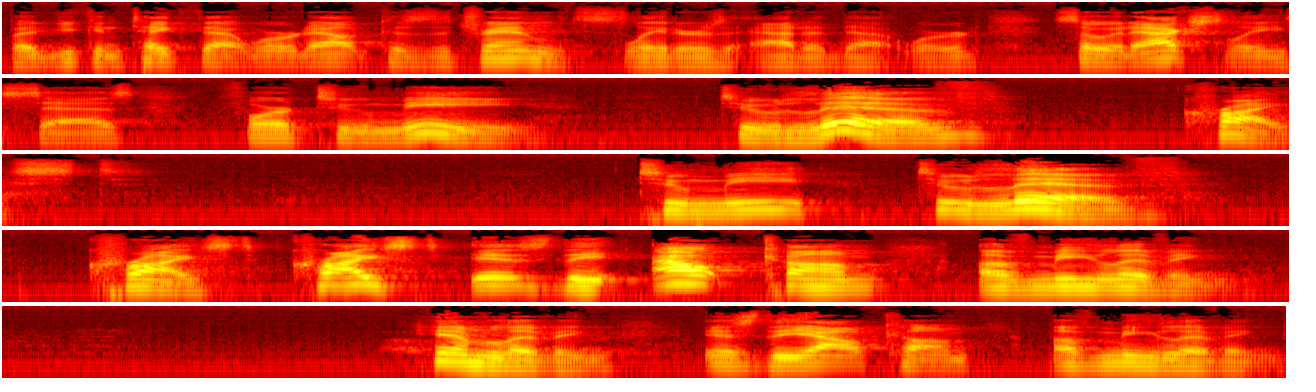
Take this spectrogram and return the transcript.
but you can take that word out because the translators added that word. So it actually says, For to me to live Christ. To me to live Christ. Christ is the outcome of me living. Him living is the outcome of me living.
